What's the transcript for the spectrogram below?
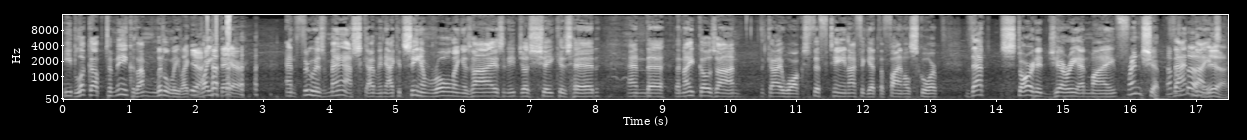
He'd look up to me because I'm literally like Yeah. right there. and through his mask, I mean, I could see him rolling his eyes, and he'd just shake his head. And uh, the night goes on. The guy walks 15. I forget the final score. That started Jerry and my friendship that, that? night. Yeah.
